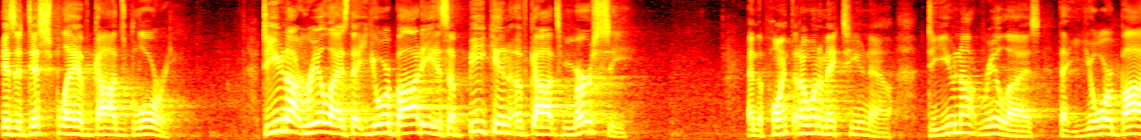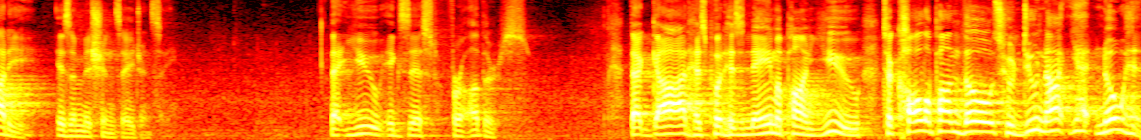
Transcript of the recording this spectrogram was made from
is a display of God's glory? Do you not realize that your body is a beacon of God's mercy? And the point that I want to make to you now do you not realize that your body is a missions agency? That you exist for others? That God has put his name upon you to call upon those who do not yet know him?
